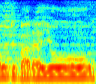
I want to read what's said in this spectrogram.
싸우지 말아요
